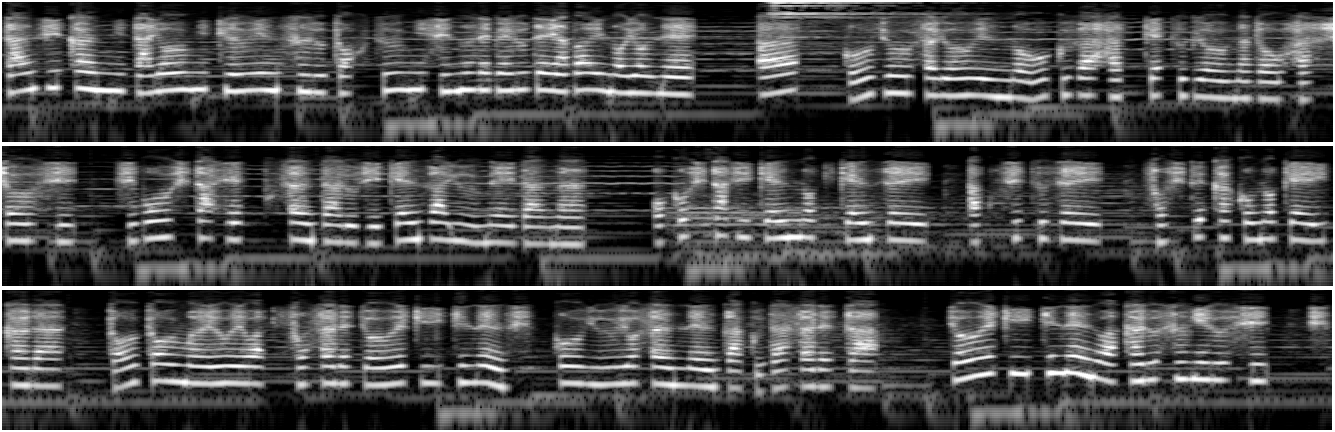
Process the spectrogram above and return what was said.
短時間に多量に吸引すると普通に死ぬレベルでやばいのよね。ああ、工場作業員の多くが白血病などを発症し、死亡したヘップサンダル事件が有名だな。起こした事件の危険性、悪質性、そして過去の経緯から、とうとう前上は起訴され懲役1年執行猶予3年が下された。懲役1年は軽すぎるし、執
